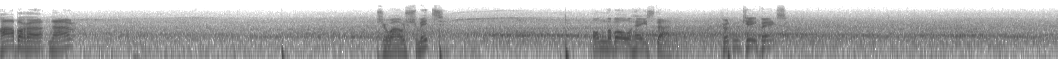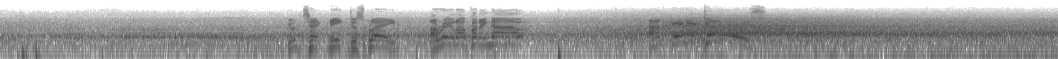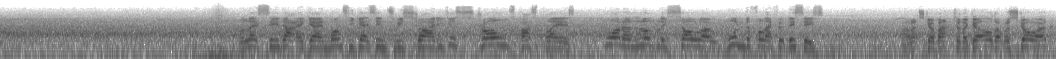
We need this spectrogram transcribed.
Haberer now. Joao Schmidt. On the ball, Haystad. Couldn't keep it. Good technique displayed. A real opening now. And in it Well, let's see that again. Once he gets into his stride, he just strolls past players. What a lovely solo. Wonderful effort this is. Well, let's go back to the goal that was scored.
